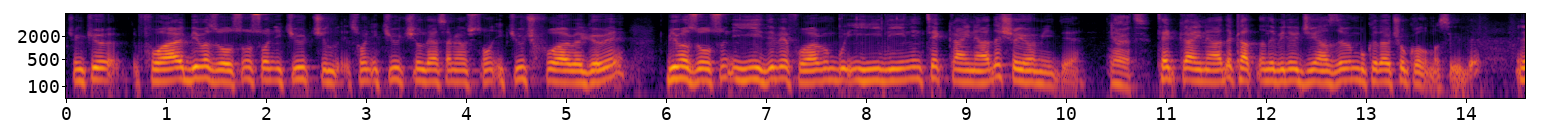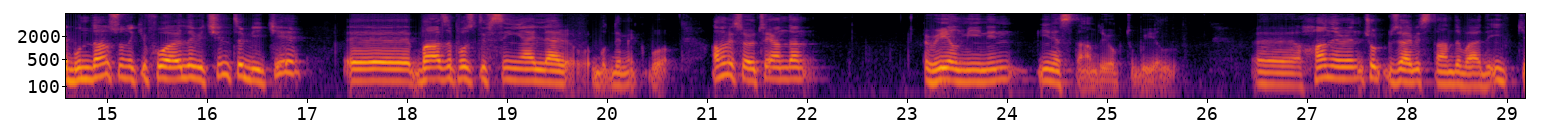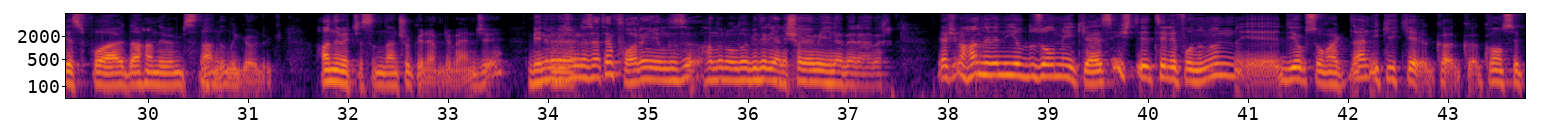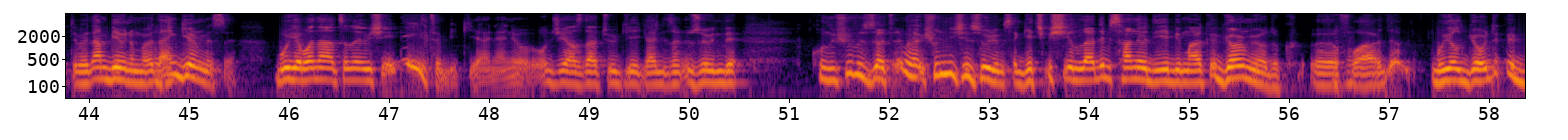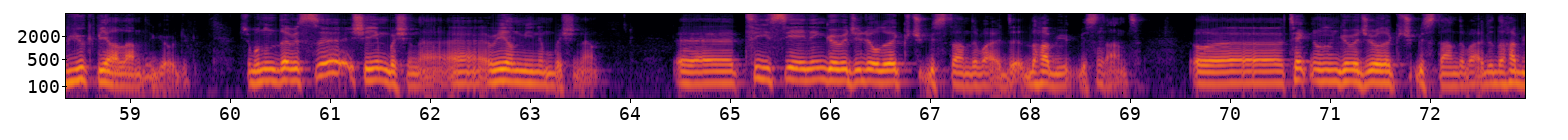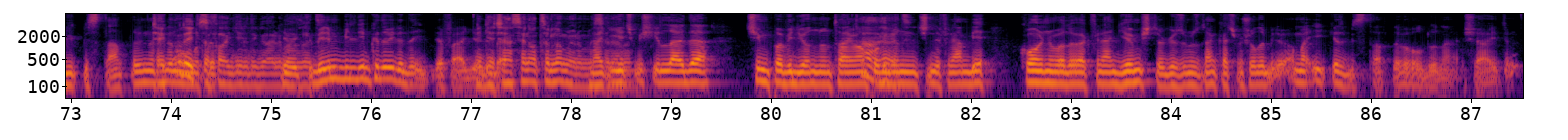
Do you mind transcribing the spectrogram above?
Çünkü fuar biraz olsun son 2-3 yıl son 2-3 yıl dersem yanlış son 2-3 fuara göre biraz olsun iyiydi ve fuarın bu iyiliğinin tek kaynağı da Xiaomi'ydi. Evet. Tek kaynağı da katlanabilir cihazların bu kadar çok olmasıydı. Yani bundan sonraki fuarlar için tabii ki e, bazı pozitif sinyaller bu, demek bu. Ama mesela öte yandan Realme'nin yine standı yoktu bu yıl. Ee, Honor'ın çok güzel bir standı vardı. İlk kez fuarda Honor'ın bir standını gördük. Honor açısından çok önemli bence. Benim Ee, gözümde zaten fuarın yıldızı Honor olabilir yani Xiaomi ile beraber. Ya şimdi Hanır'ın yıldız olma hikayesi işte telefonunun e, Dioxomark'tan iki konsepti birden bir numaradan girmesi. Bu yabana atılır bir şey değil tabii ki yani. yani o, o cihazlar Türkiye'ye geldiği zaman üzerinde konuşuruz zaten ama şunun için söyleyeyim mesela geçmiş yıllarda biz Hanır diye bir marka görmüyorduk e, fuarda. Bu yıl gördük ve büyük bir alanda gördük. İşte bunun darısı şeyin başına, e, Realme'nin başına. E, TCL'in göreceli olarak küçük bir standı vardı. Daha büyük bir stand. E, Tekno'nun göreceli olarak küçük bir standı vardı. Daha büyük bir standların Tekno da ilk defa girdi galiba gerekiyor. zaten. Benim bildiğim kadarıyla da ilk defa girdi. Ya geçen sene hatırlamıyorum mesela. Belki geçmiş yıllarda Çin pavilyonunun, Tayvan Ha, pavilyonunun evet. içinde falan bir corner olarak falan girmiştir. Gözümüzden kaçmış olabilir ama ilk kez bir standları olduğuna şahidim.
